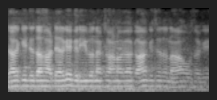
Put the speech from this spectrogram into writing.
ਜਦ ਕਿ ਜਿੱਦਾਂ ਸਾਡੇ ਵਰਗੇ ਗਰੀਬ ਦਾ ਨੁਕਸਾਨ ਹੋਇਆ ਗਾਂ ਕਿਸੇ ਦਾ ਨਾ ਹੋ ਸਕੇ।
